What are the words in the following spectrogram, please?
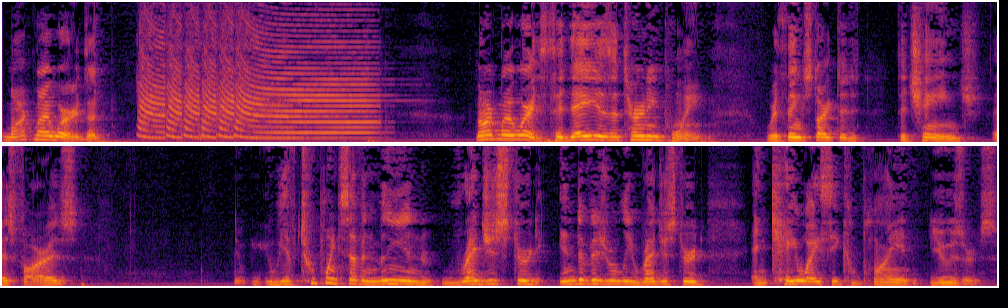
mark my words. Uh, mark my words, today is a turning point where things start to, to change as far as we have 2.7 million registered, individually registered, and KYC compliant users.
